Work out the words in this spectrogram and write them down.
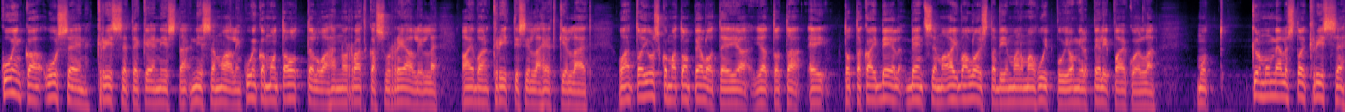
kuinka usein Krisse tekee niistä, niissä maalin? Kuinka monta ottelua hän on ratkaissut Realille aivan kriittisillä hetkillä? Et onhan toi uskomaton pelote ja, ja tota, ei, totta kai Bale, Benzema aivan loistavia maailman huippuja omilla pelipaikoillaan, mutta kyllä mun mielestä toi Krisse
